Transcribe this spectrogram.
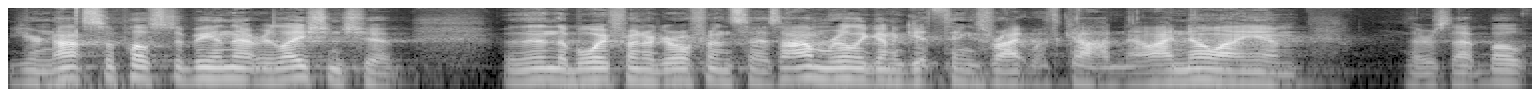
you're not supposed to be in that relationship. But then the boyfriend or girlfriend says, I'm really going to get things right with God now. I know I am. There's that boat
